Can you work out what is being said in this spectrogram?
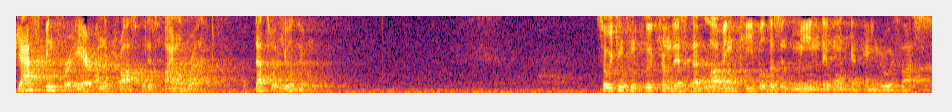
gasping for air on the cross with his final breath, that's what he will do. So we can conclude from this that loving people doesn't mean they won't get angry with us,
